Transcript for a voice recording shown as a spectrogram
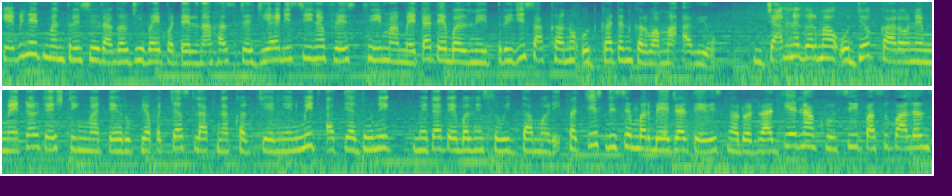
કેબિનેટ મંત્રી શ્રી રાઘવજીભાઈ પટેલના હસ્તે જીઆઈડીસીના ફ્રેશ થ્રીમાં મેટા ટેબલની ત્રીજી શાખાનું ઉદ્ઘાટન કરવામાં આવ્યું. જામનગરમાં ઉદ્યોગકારોને મેટલ ટેસ્ટિંગ માટે રૂપિયા પચાસ લાખના ખર્ચે નિર્મિત અત્યાધુનિક મેટા ટેબલની સુવિધા મળી. પચીસ ડિસેમ્બર બે હજાર તેવીસના રોજ રાજ્યના કૃષિ, પશુપાલન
